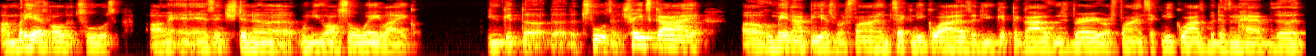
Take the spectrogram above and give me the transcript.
um, but he has all the tools. Um, and, and it's interesting uh, when you also weigh like you get the the, the tools and traits guy uh, who may not be as refined technique wise, or do you get the guy who's very refined technique wise but doesn't have the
